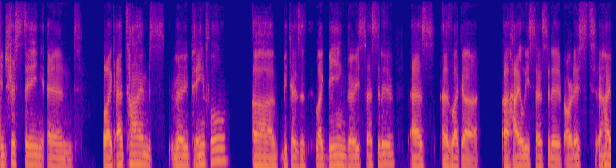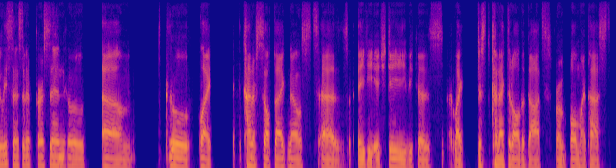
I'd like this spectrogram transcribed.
interesting and like at times very painful uh, because like being very sensitive as as like a a highly sensitive artist, a highly sensitive person who um who like kind of self-diagnosed as ADHD because like just connected all the dots from all my past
